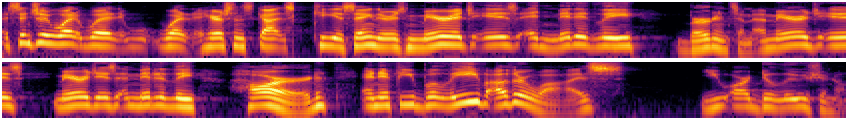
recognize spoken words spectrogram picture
essentially what, what, what Harrison Scott Key is saying there is marriage is admittedly burdensome. A marriage is marriage is admittedly hard, and if you believe otherwise, you are delusional.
